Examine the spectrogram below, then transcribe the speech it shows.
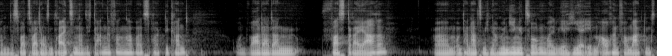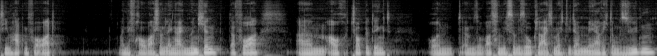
Ähm, das war 2013, als ich da angefangen habe als Praktikant und war da dann fast drei Jahre. Ähm, und dann hat es mich nach München gezogen, weil wir hier eben auch ein Vermarktungsteam hatten vor Ort. Meine Frau war schon länger in München davor, ähm, auch jobbedingt. Und so war für mich sowieso klar, ich möchte wieder mehr Richtung Süden.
